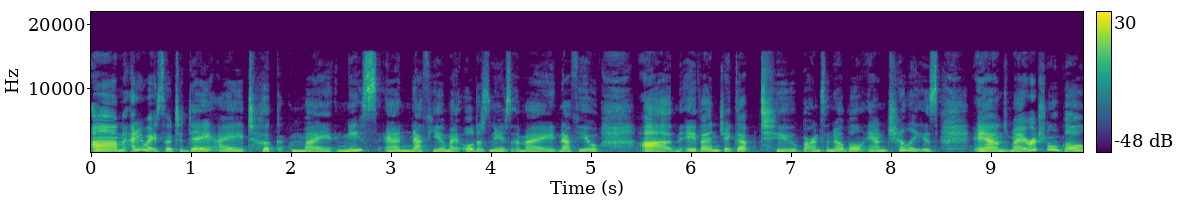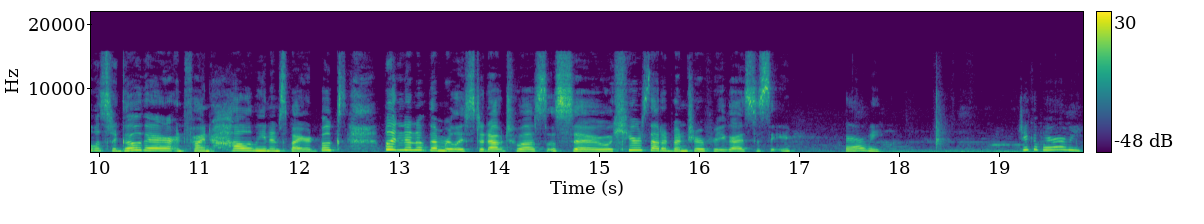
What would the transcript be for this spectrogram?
Um, anyway, so today I took my niece and nephew, my oldest niece and my nephew, um, Ava and Jacob, to Barnes & Noble and Chili's. And my original goal was to go there and find Halloween inspired books, but none of them really stood out to us. So here's that adventure for you guys to see. Where are we? Jacob, where are we?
